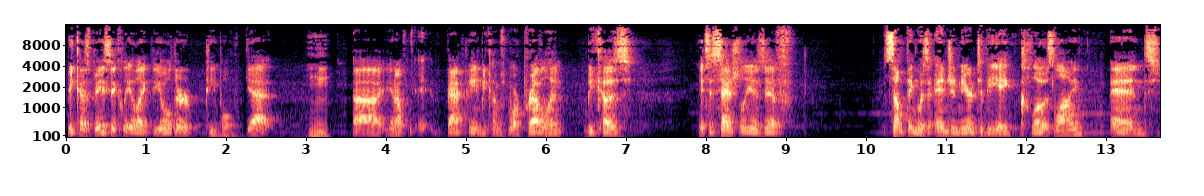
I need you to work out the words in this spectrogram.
because basically, like the older people get, uh, you know, back pain becomes more prevalent because it's essentially as if something was engineered to be a clothesline and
